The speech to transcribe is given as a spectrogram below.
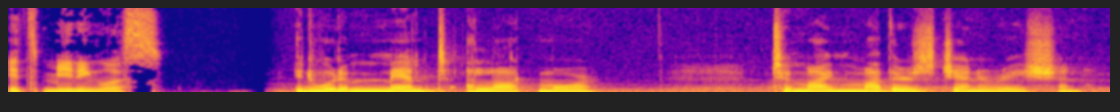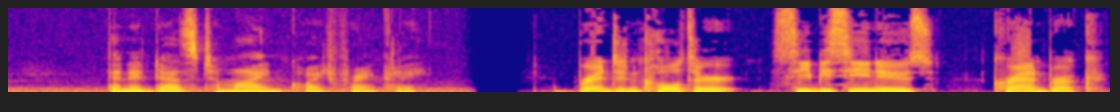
it's meaningless. It would have meant a lot more to my mother's generation than it does to mine, quite frankly. Brendan Coulter, CBC News, Cranbrook.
